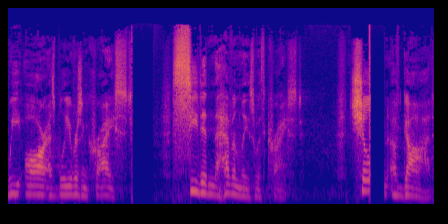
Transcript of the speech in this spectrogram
We are, as believers in Christ, seated in the heavenlies with Christ, children of God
